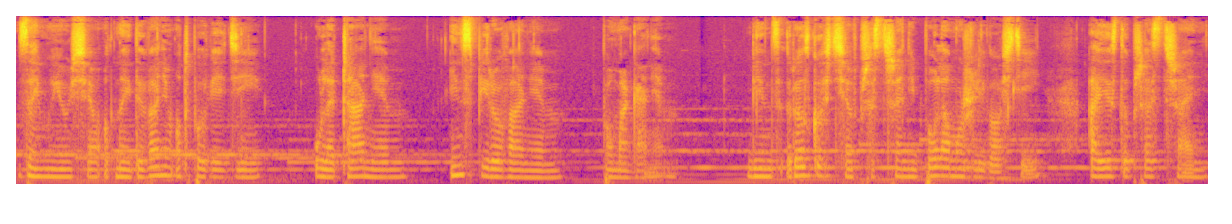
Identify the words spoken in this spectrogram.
Zajmuję się odnajdywaniem odpowiedzi, uleczaniem, inspirowaniem, pomaganiem. Więc rozgość się w przestrzeni pola możliwości, a jest to przestrzeń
